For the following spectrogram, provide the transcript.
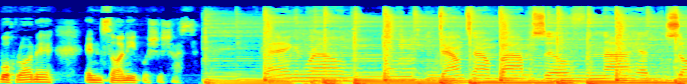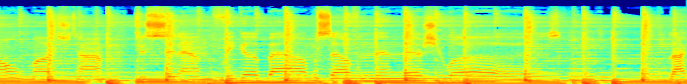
بحران انسانی پشتش هست. Downtown by myself, and I had so much time to sit and think about myself. And then there she was, like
